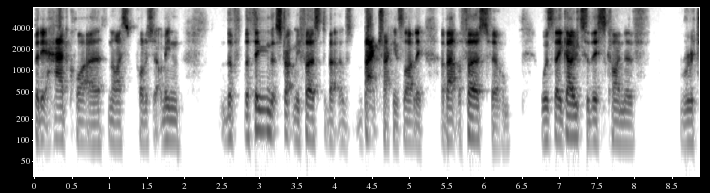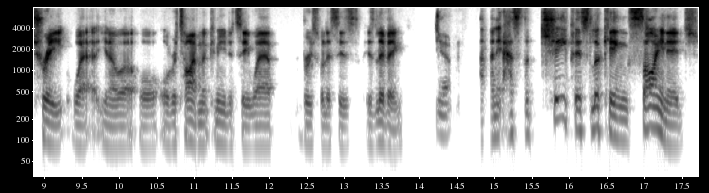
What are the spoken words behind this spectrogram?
but it had quite a nice polish. I mean, the the thing that struck me first about backtracking slightly about the first film was they go to this kind of retreat where you know or, or retirement community where Bruce Willis is is living. Yeah. and it has the cheapest looking signage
